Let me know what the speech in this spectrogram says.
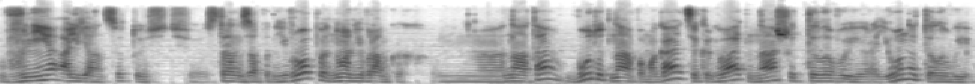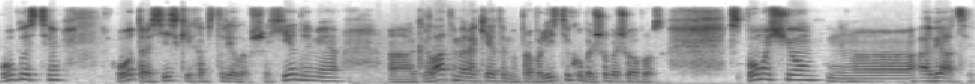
вне альянса, то есть э, страны Западной Европы, но они в рамках м, э, НАТО, будут нам помогать закрывать наши тыловые районы, тыловые области от российских обстрелов шахедами, э, крылатыми ракетами, про баллистику большой-большой вопрос. С помощью э, авиации.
